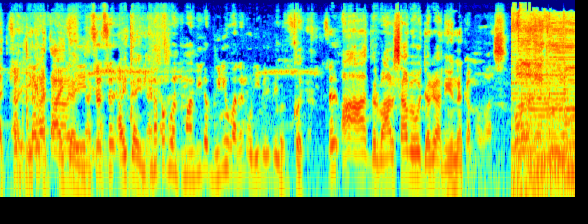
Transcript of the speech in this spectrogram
ਅੱਜ ਅੱਜ ਅੱਜ ਦਾ ਹੀ ਨਾ। ਦਾ ਭਗਵੰਤ ਮਾਨ ਦੀ ਤਾਂ ਵੀਡੀਓ ਵਾਇਰਲ ਹੋ ਰਹੀ ਮੇਰੇ ਕੋਈ ਸਰ ਆ ਆ ਦਰਬਾਰ ਸਾਹਿਬ ਉਹ ਜਗ੍ਹਾ ਨਹੀਂ ਨਾ ਕੰਮ ਵਾਸ ਵਾਹਿਗੁਰੂ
